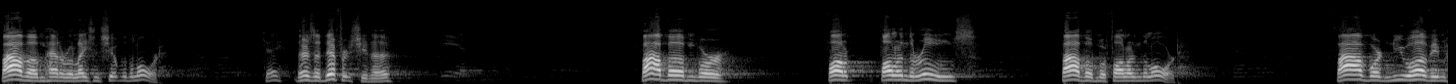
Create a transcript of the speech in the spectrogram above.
Five of them had a relationship with the Lord. Okay? There's a difference, you know. Five of them were following the rules, five of them were following the Lord. Five were knew of Him,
